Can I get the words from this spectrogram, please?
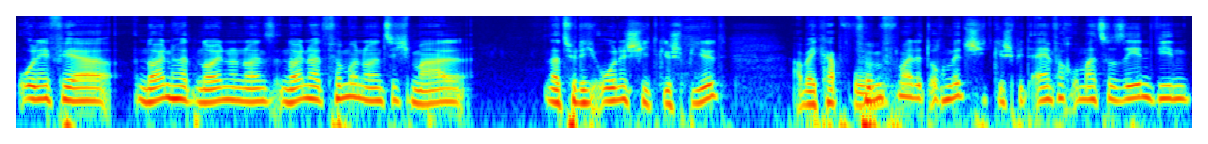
ungefähr 999, 995 Mal natürlich ohne Sheet gespielt, aber ich habe uh fünfmal das auch mit Sheet gespielt, einfach um mal zu sehen, wie ein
